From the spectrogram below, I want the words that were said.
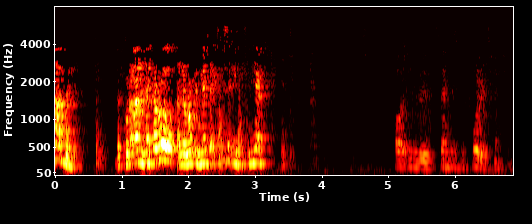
habl. The Quran is like a rope and the rope is mentioned explicitly in here. Oh, or in the sentence before it's mentioned.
